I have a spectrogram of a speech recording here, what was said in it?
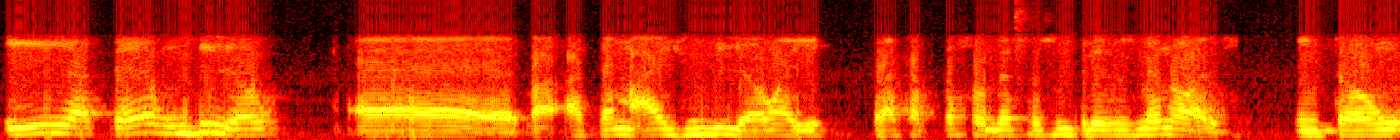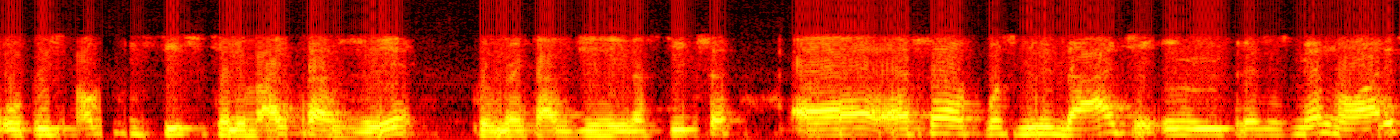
e até um bilhão, é, até mais de um bilhão aí para a captação dessas empresas menores. Então, o principal benefício que ele vai trazer para o mercado de renda fixa é, essa possibilidade em empresas menores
